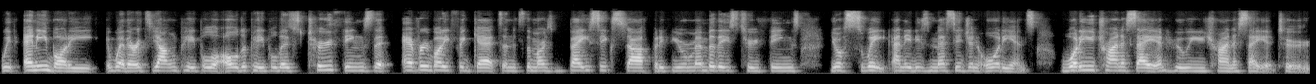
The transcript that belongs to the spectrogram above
with anybody, whether it's young people or older people, there's two things that everybody forgets, and it's the most basic stuff. But if you remember these two things, you're sweet. And it is message and audience. What are you trying to say and who are you trying to say it to?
